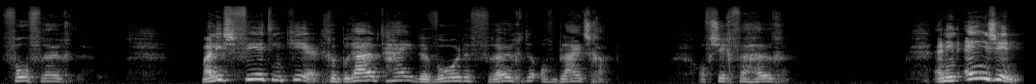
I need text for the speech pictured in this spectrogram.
vol vreugde. Maar liefst veertien keer gebruikt hij de woorden vreugde of blijdschap. Of zich verheugen. En in één zin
